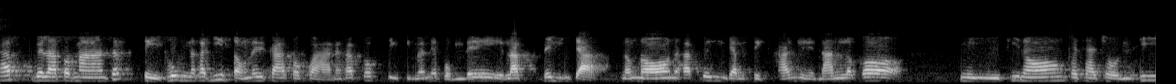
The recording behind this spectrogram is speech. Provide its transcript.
ครับเวลาประมาณสักสี่ทุ่มนะครับยี่สองนาฬิกากว่าๆนะครับ ก็จริงๆแล้วเนี่ยผมได้รับได้ยินจากน้องๆนะครับ ซึ่งยังติดค้างอยู่ในนั้น แล้วก็มีพี่น้องประชาชนที่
